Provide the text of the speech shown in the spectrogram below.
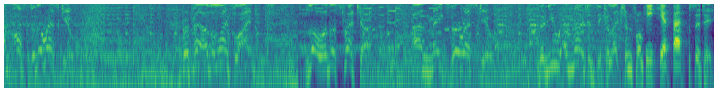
And off to the rescue. Prepare the lifeline. Lower the stretcher. And make the rescue. The new emergency collection from PTFS. City.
